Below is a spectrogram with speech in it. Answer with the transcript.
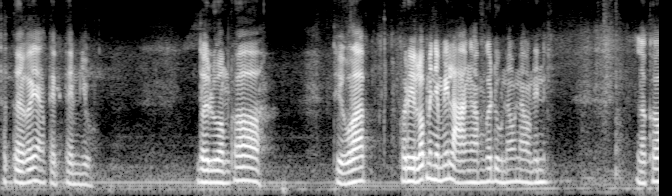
สเตอร์ก็ยังเต็มเต็มๆอยู่ โดยรวมก็ถือว่าพอดีรถมันยังไม่ล้างครับก็ดูเน่าๆนิดนึงแล้วก็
